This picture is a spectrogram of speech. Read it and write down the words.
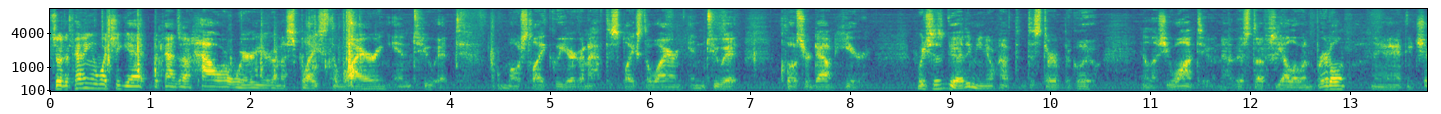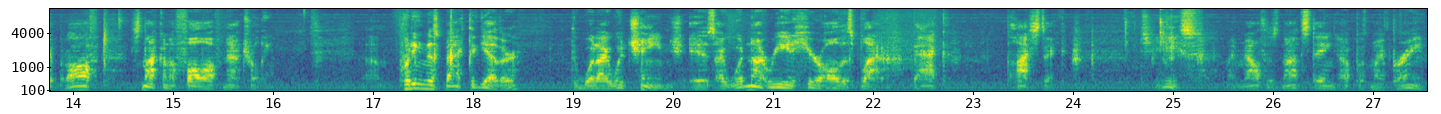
So depending on what you get, depends on how or where you're going to splice the wiring into it. Most likely you're going to have to splice the wiring into it closer down here, which is good. I mean, you don't have to disturb the glue unless you want to. Now this stuff's yellow and brittle, and I can chip it off. It's not going to fall off naturally um, putting this back together, what I would change is I would not re-adhere all this black back plastic. Jeez, my mouth is not staying up with my brain.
